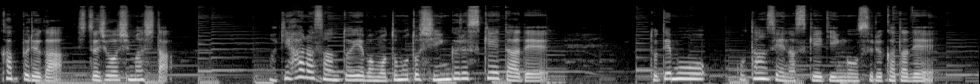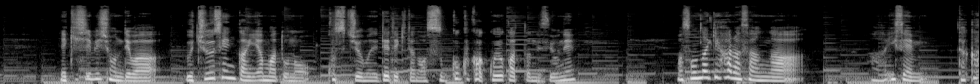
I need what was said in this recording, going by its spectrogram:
カップルが出場しました。木原さんといえばもともとシングルスケーターで、とてもこう端正なスケーティングをする方で、エキシビションでは宇宙戦艦ヤマトのコスチュームで出てきたのはすっごくかっこよかったんですよね。まあ、そんな木原さんが、以前、高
